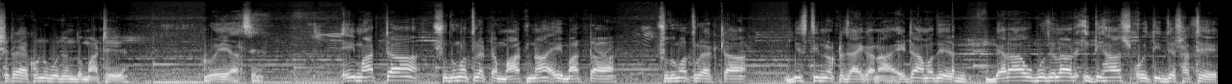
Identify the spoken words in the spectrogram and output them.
সেটা এখনও পর্যন্ত মাঠে রয়ে আছে। এই মাঠটা শুধুমাত্র একটা মাঠ না, এই মাঠটা শুধুমাত্র একটা বিস্তীর্ণ একটা জায়গা না। এটা আমাদের বেড়া উপজেলার ইতিহাস ঐতিহ্যের সাথে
